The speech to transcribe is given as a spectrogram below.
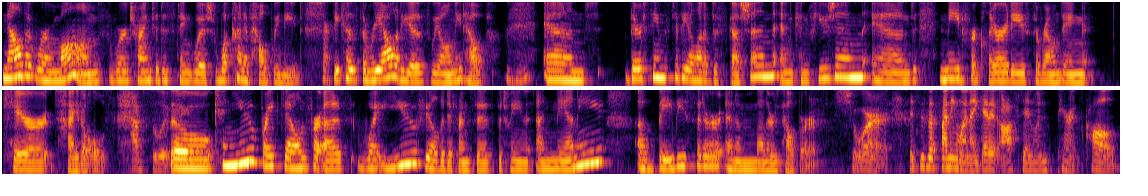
now that we're moms, we're trying to distinguish what kind of help we need. Sure. Because the reality is we all need help. Mm-hmm. And there seems to be a lot of discussion and confusion and need for clarity surrounding care titles. Absolutely. So, can you break down for us what you feel the difference is between a nanny, a babysitter, and a mother's helper? Sure. This is a funny one. I get it often when parents call.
